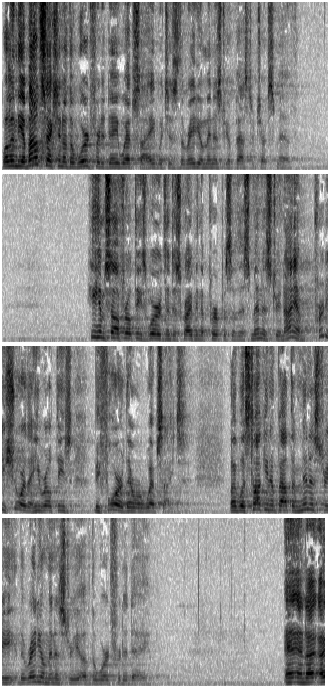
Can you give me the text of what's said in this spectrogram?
Well, in the about section of the Word for Today website, which is the radio ministry of Pastor Chuck Smith, he himself wrote these words in describing the purpose of this ministry, and I am pretty sure that he wrote these before there were websites, but was talking about the ministry, the radio ministry of the Word for Today. And I,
